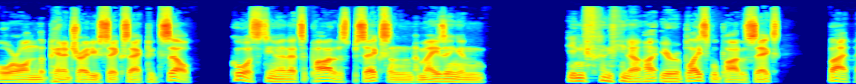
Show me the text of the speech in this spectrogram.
or on the penetrative sex act itself. Of course, you know, that's a part of sex and amazing and, you know, irreplaceable part of sex. But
